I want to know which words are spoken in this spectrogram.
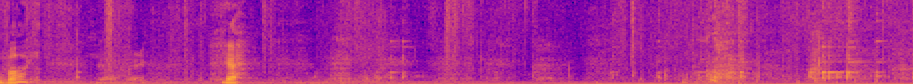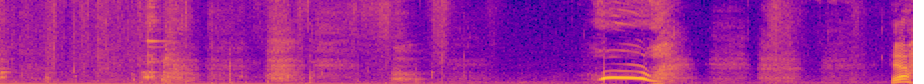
fucking bug. Yeah. Yeah.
